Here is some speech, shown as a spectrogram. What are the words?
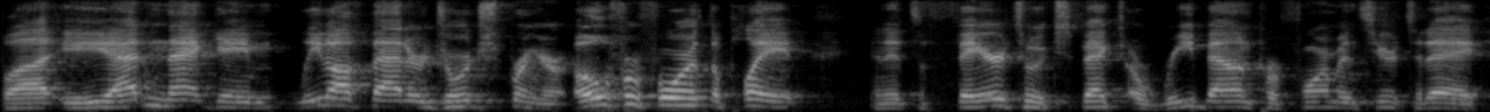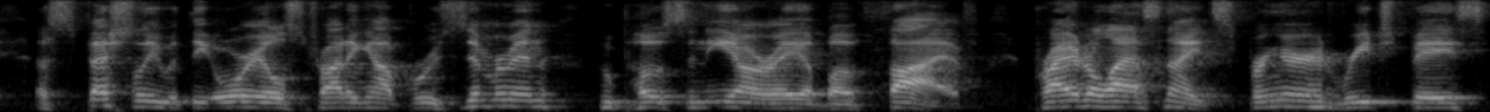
But he had in that game leadoff batter George Springer, 0 for 4 at the plate. And it's fair to expect a rebound performance here today, especially with the Orioles trotting out Bruce Zimmermann, who posts an ERA above five. Prior to last night, Springer had reached base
